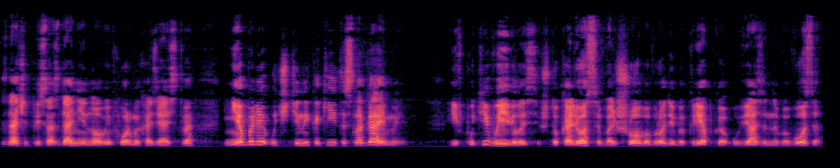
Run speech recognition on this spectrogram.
Значит, при создании новой формы хозяйства не были учтены какие-то слагаемые, и в пути выявилось, что колеса большого, вроде бы крепко увязанного воза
